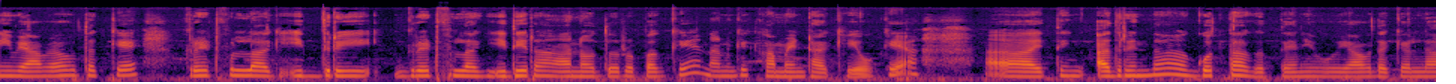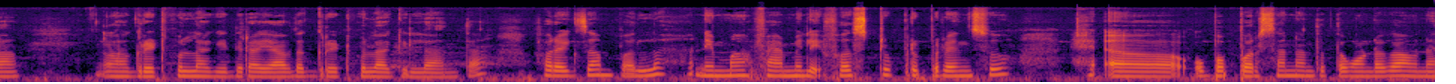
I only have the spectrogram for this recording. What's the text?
ನೀವು ಯಾವ್ಯಾವುದಕ್ಕೆ ಗ್ರೇಟ್ಫುಲ್ಲಾಗಿ ಇದ್ರಿ ಗ್ರೇಟ್ಫುಲ್ಲಾಗಿ ಇದ್ದೀರಾ ಅನ್ನೋದ್ರ ಬಗ್ಗೆ ನನಗೆ ಕಮೆಂಟ್ ಹಾಕಿ ಓಕೆ ಐ ಥಿಂಕ್ ಅದರಿಂದ ಗೊತ್ತಾಗುತ್ತೆ ನೀವು ಯಾವುದಕ್ಕೆಲ್ಲ ಗ್ರೇಟ್ಫುಲ್ ಆಗಿದ್ದೀರಾ, ಯಾವುದಕ್ಕೆ ಗ್ರೇಟ್ಫುಲ್ ಆಗಿಲ್ಲ ಅಂತ. ಫಾರ್ ಎಕ್ಸಾಂಪಲ್ ನಿಮ್ಮ ಫ್ಯಾಮಿಲಿ ಫಸ್ಟ್ ಪ್ರಿಫರೆನ್ಸು ಒಬ್ಬ ಪರ್ಸನ್ ಅಂತ ತಗೊಂಡಾಗ ಅವನ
